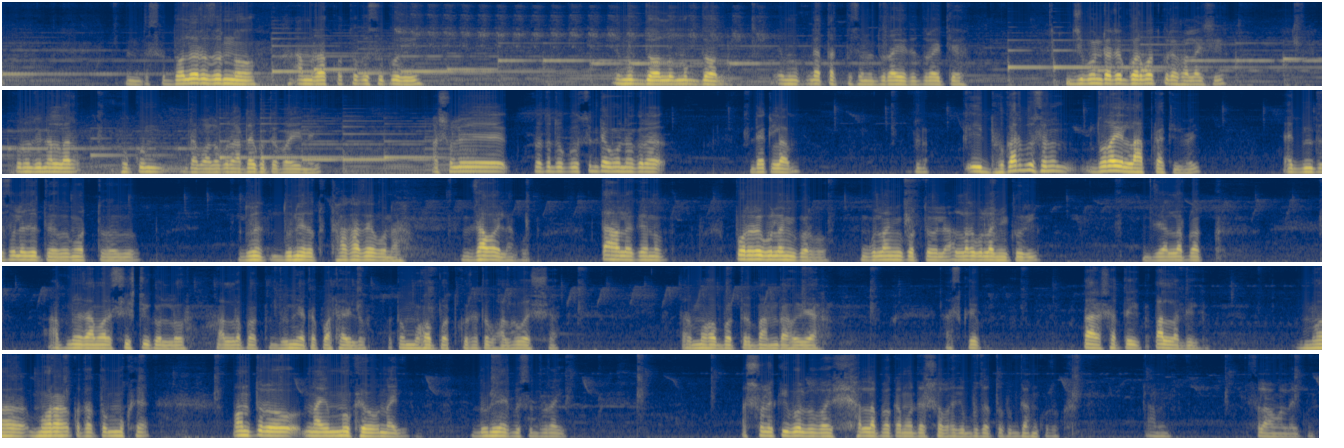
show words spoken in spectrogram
দলের জন্য আমরা কত কিছু করি, এমুক দল, অমুক দল, এমুক নেতার পিছনে দৌড়াইতে দৌড়াইতে জীবনটাকে গর্বত করে ফেলাইছি। কোনোদিন আল্লাহর হুকুমটা ভালো করে আদায় করতে পারি নাই। আসলে যতটুকু চিন্তা মনে করে দেখলাম, এই ঢোকার পিছনে দৌড়াই লাভটা কী ভাই? একদিন তো চলে যেতে হবে, মরতে হবে। দুনিয়া- দুনিয়াতে তো থাকা যাবে না, যাওয়াই লাগবে। তাহলে কেন? পরের গোলামি করব। গোলামি করতে হলে আল্লাহর গোলামি করি, যে আল্লাহ পাক আপনার আমার সৃষ্টি করল, আল্লাহ পাক দুনিয়াতে পাঠাইলো। কত মহব্বত করে, এত ভালোবাসা। তার মহব্বতের বান্দা হইয়া আজকে তার সাথেই পাল্লা দিই। মরা- মরার কথা তো মুখে, অন্তরও নাই, মুখেও নাই, দুনিয়ার পিছু দূরাই। আসলে কি বলব ভাই, আল্লাহ পাক আমাদের সবাইকে বোঝাতে খুব দান করুক। আমি আসসালামু আলাইকুম।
